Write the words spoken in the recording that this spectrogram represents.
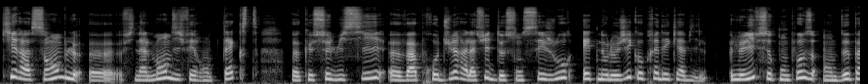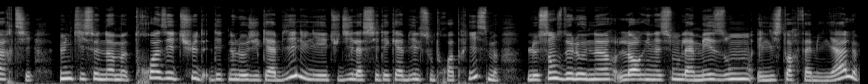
qui rassemble euh, finalement différents textes euh, que celui-ci euh, va produire à la suite de son séjour ethnologique auprès des Kabyles. Le livre se compose en deux parties. Une qui se nomme Trois études d'ethnologie kabyle. Il y étudie la société kabyle sous trois prismes le sens de l'honneur, l'organisation de la maison et l'histoire familiale.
